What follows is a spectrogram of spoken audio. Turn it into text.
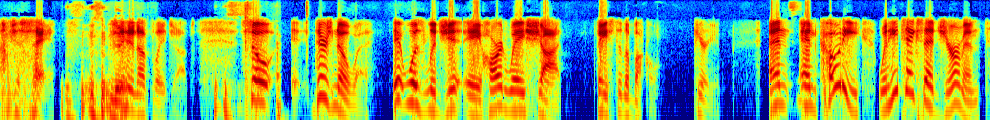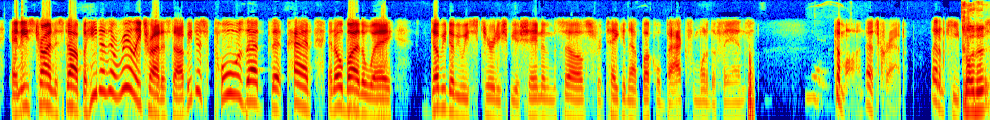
I'm just saying. We've seen enough blade jobs. So eh, there's no way. It was legit a hard way shot, face to the buckle. Period. And and Cody, when he takes that German and he's trying to stop, but he doesn't really try to stop. He just pulls that that pad. And oh, by the way, WWE security should be ashamed of themselves for taking that buckle back from one of the fans. Come on, that's crap. Let him keep Well, it the- as a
